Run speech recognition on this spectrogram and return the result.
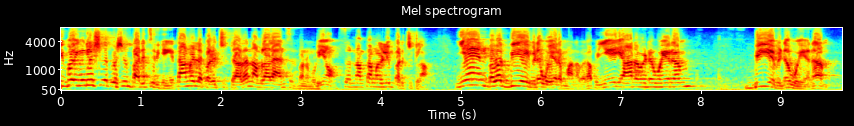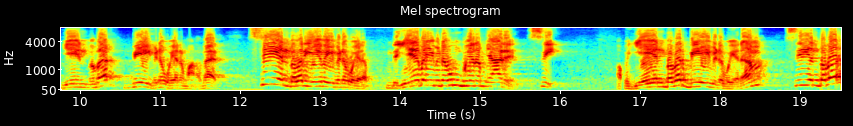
இப்போ இங்கிலீஷ்ல கொஸ்டின் படிச்சிருக்கீங்க. தமிழ்ல படிச்சுட்டாதான் நம்மளால ஆன்சர் பண்ண முடியும். சோ நம்ம தமிழ்லயும் படிச்சுக்கலாம். ஏ என்பவர் பிஐ விட உயரமானவர். அப்ப ஏ யாரை விட உயரம்? பிஐ விட உயரம். ஏ என்பவர் பிஐ விட உயரமானவர். சி என்பவர் ஏவை விட உயரம். இந்த ஏவை விடவும் உயரம் யாரு? சி அப்ப ஏ என்பவர் பிஐ விட உயரம். சி என்பவர்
